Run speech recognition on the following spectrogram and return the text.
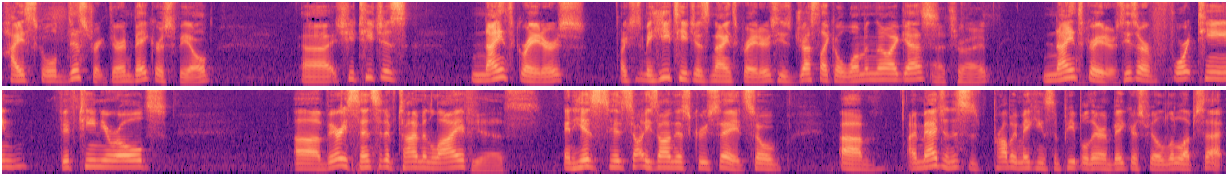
High School District. They're in Bakersfield. Uh, she teaches ninth graders. Excuse me, he teaches ninth graders. He's dressed like a woman, though, I guess. That's right. ninth graders. These are 14, 15 year olds. Uh, very sensitive time in life Yes. and his his he's on this crusade. So um, I imagine this is probably making some people there in Bakersfield a little upset.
